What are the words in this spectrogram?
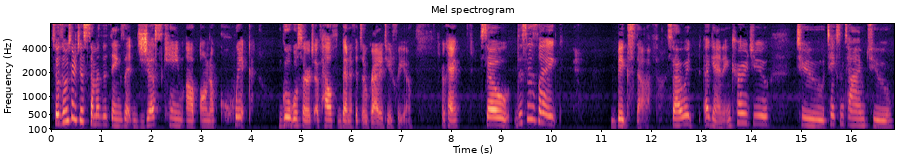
So, those are just some of the things that just came up on a quick Google search of health benefits of gratitude for you. Okay, so this is like big stuff. So I would, again, encourage you to take some time to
